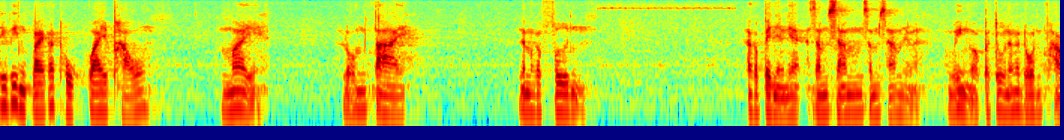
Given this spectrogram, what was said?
ที่วิ่งไปก็ถูกไฟเผาไหม้ล้มตาย แล้วมันก็ฟื้น แล้วก็เป็นอย่างเนี้ย ซ้ำๆซ้ำๆอย่างนี้วิ่งออกประตูนั้นก็โดนเผา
